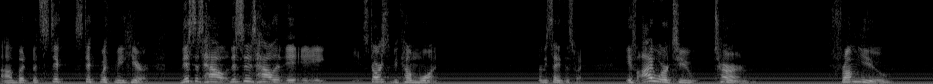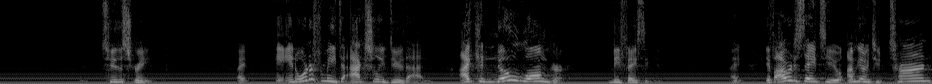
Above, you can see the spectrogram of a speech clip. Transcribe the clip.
um, but but stick stick with me here. This is how this is how it, it, it starts to become one. Let me say it this way: If I were to turn from you to the screen, right? In order for me to actually do that, I can no longer be facing you. If I were to say to you, I'm going to turn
